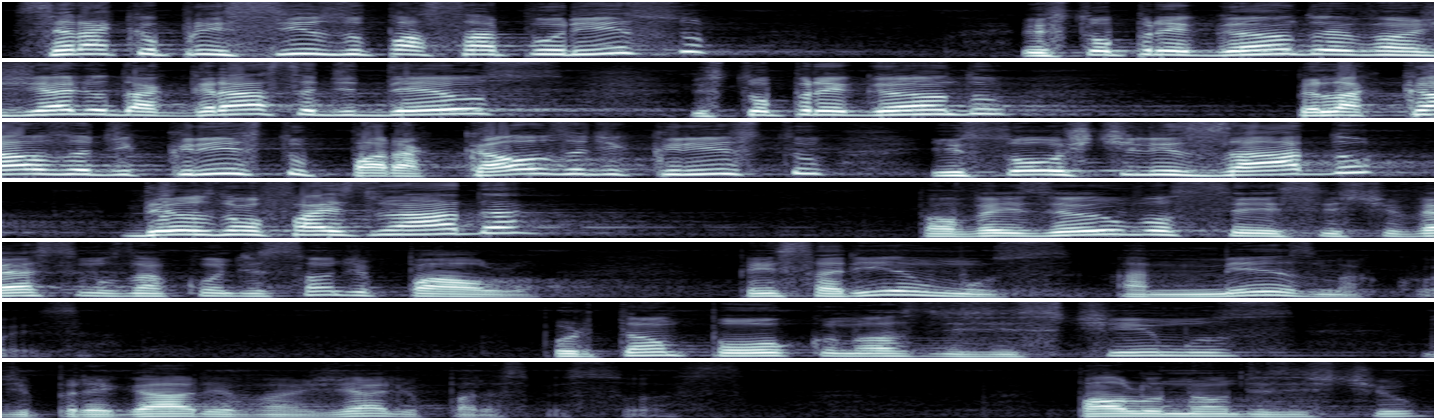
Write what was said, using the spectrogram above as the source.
Será que eu preciso passar por isso? Eu estou pregando o evangelho da graça de Deus, estou pregando pela causa de Cristo, para a causa de Cristo, e sou hostilizado, Deus não faz nada? Talvez eu e você, se estivéssemos na condição de Paulo, pensaríamos a mesma coisa. Por tão pouco nós desistimos de pregar o Evangelho para as pessoas. Paulo não desistiu.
